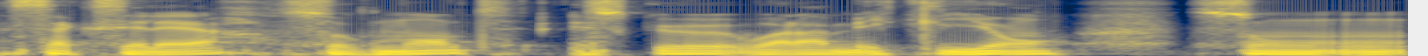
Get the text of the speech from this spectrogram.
s'accélère s'augmente? Est-ce que voilà mes clients sont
